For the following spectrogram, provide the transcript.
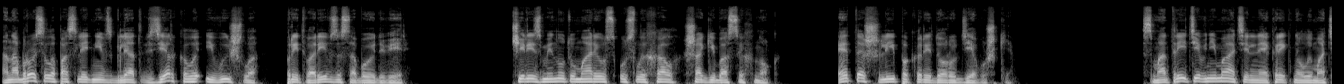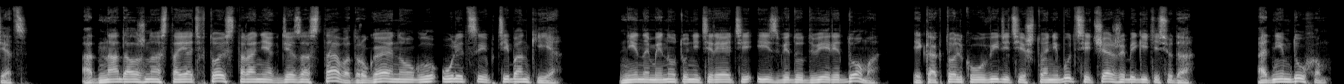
Она бросила последний взгляд в зеркало и вышла, притворив за собой дверь. Через минуту Мариус услыхал шаги босых ног. Это шли по коридору девушки. «Смотрите внимательнее!» — крикнул им отец. Одна должна стоять в той стороне, где застава, другая на углу улицы Птибанкия. Ни на минуту не теряйте из виду двери дома, и как только увидите что-нибудь, сейчас же бегите сюда. Одним духом.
